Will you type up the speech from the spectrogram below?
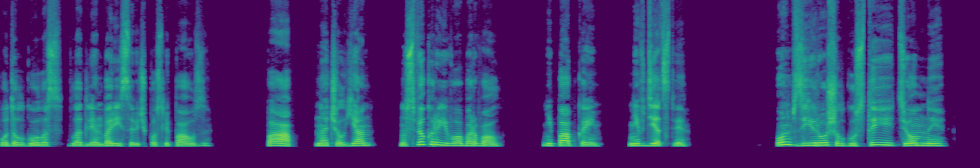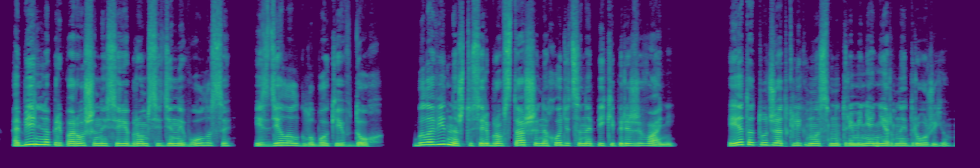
подал голос Владлен Борисович после паузы. «Пап», — начал Ян, но свекор его оборвал. «Не папкой, не в детстве». Он взъерошил густые, темные, обильно припорошенные серебром седины волосы и сделал глубокий вдох. Было видно, что Серебров-старший находится на пике переживаний, и это тут же откликнулось внутри меня нервной дрожью.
